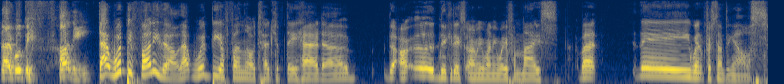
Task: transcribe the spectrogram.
that would be funny. That would be funny, though. That would be a fun little touch if they had uh, the uh, Nikidik's army running away from mice. But they went for something else.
